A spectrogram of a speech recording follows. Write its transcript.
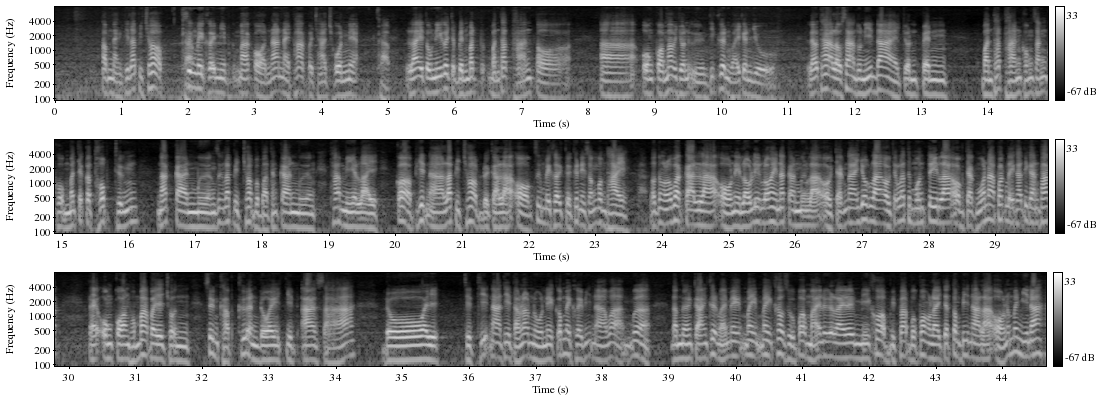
ตำแหน่งที่รับผิดชอบครับซึ่งไม่เคยมีมาก่อนนะในภาคประชาชนเนี่ยครับ และไอ้ตรงนี้ก็จะเป็นบรรทัดฐานต่ออาองค์กรภาคประชาชนอื่นที่เคลื่อนไหวกันอยู่ แล้วถ้าเราสร้างตรงนี้ได้จนเป็นบรรทัดฐานของสังคม มันจะกระทบถึงนักการเมือง ซึ่งรับผิดชอบบทบาททางการเมือง ถ้ามีอะไรก็พิจารณารับผิดชอบโดยการลาออก ซึ่งไม่เคยเกิดขึ้นในสังคมไทย เราต้องรู้ว่าการลาออกเนี่ยเราเรียกร้องให้นักการเมืองลาออกจากนายกลาออกจากรัฐมนตรีลาออกจากหัวหน้าพักเลขาธิการพักแต่องค์กรผมภาคประชาชน ซึ่งขับเคลื่อนโดยจิตอาสา โดยสิทธิหน้าที่ตามรัฐธรรมนูญเนี่ยก็ไม่เคยพิจารณาว่าเมื่อดำเนินการเคลื่อนไหวไม่ไม่ไม่เข้าสู่เป้าหมายหรืออะไร มีข้อผิดพลาดบกพร่องอะไรจะต้องพิจารณาลาออกนั้นไม่มีนะ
